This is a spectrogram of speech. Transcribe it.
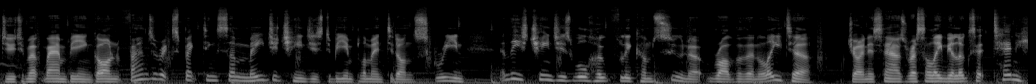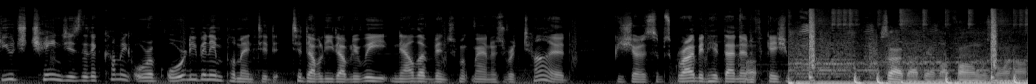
Due to McMahon being gone, fans are expecting some major changes to be implemented on screen, and these changes will hopefully come sooner rather than later. Join us now as WrestleLamia looks at 10 huge changes that are coming or have already been implemented to WWE now that Vince McMahon has retired. Be sure to subscribe and hit that uh, notification. Oh, sorry about that. My phone was going on.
